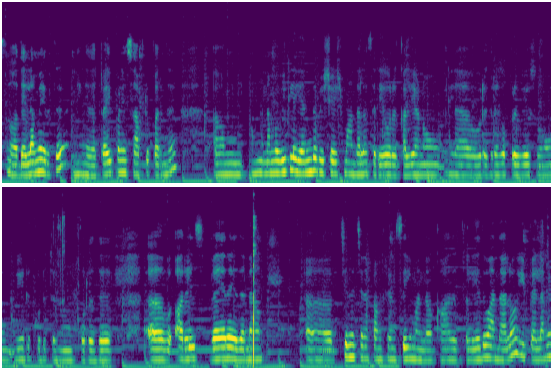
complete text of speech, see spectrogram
ஸோ அது எல்லாமே இருக்குது நீங்கள் அதை ட்ரை பண்ணி சாப்பிட்டு பாருங்கள் நம்ம வீட்டில் எந்த விசேஷமாக இருந்தாலும் சரி ஒரு கல்யாணம் இல்லை ஒரு கிரகப்பிரவேசம் வீடு கொடுத்தணும் போகிறது ஆர்எல்ஸ் வேறு எதனா சின்ன சின்ன ஃபங்க்ஷன் சீமந்தம் காதுகள் எதுவாக இருந்தாலும் இப்போ எல்லாமே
